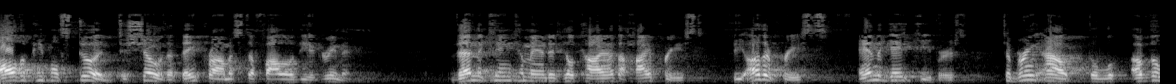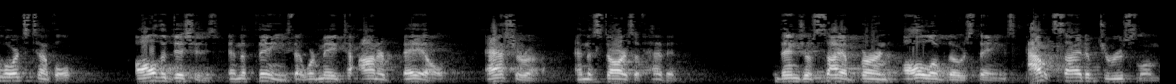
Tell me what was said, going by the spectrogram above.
All the people stood to show that they promised to follow the agreement. Then the king commanded Hilkiah the high priest, the other priests, and the gatekeepers to bring out the, of the Lord's temple all the dishes and the things that were made to honor Baal, Asherah, and the stars of heaven. Then Josiah burned all of those things outside of Jerusalem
